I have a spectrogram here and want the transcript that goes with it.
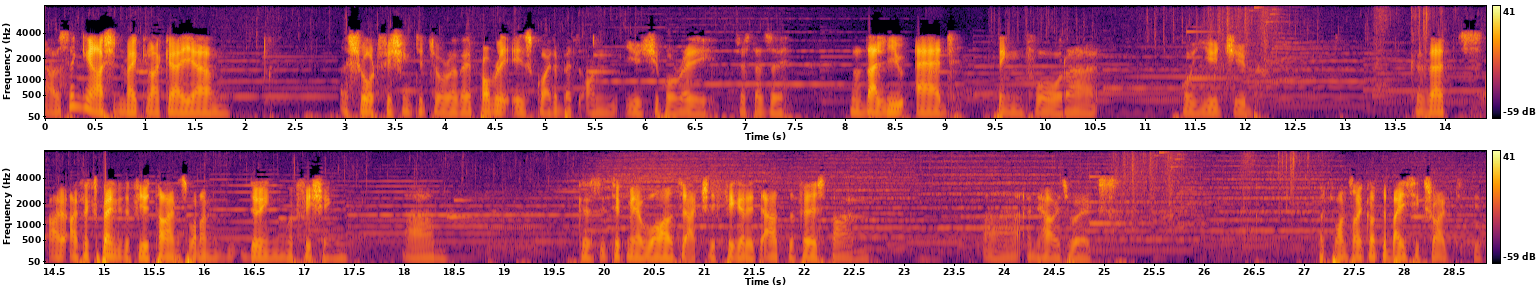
I was thinking I should make like a um, a short fishing tutorial. There probably is quite a bit on YouTube already, just as a value add thing for uh, for YouTube. Because that's I, have explained it a few times what I'm doing with fishing. Because um, it took me a while to actually figure it out the first time uh, and how it works. But once I got the basics right, it's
